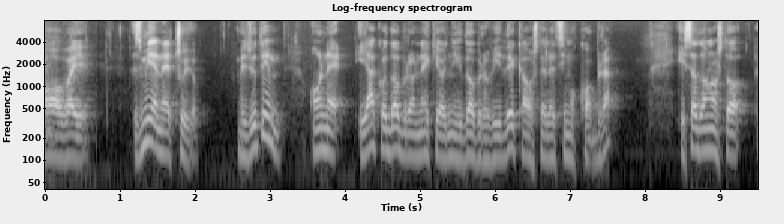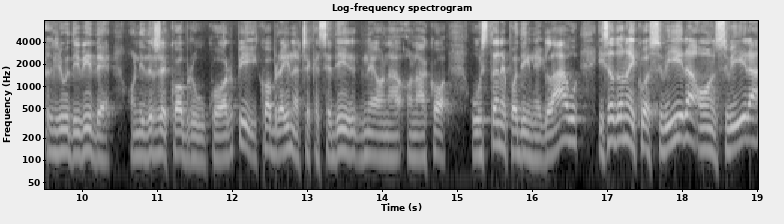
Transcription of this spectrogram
ovaj, zmije ne čuju. Međutim, one jako dobro, neke od njih dobro vide, kao što je recimo kobra i sad ono što ljudi vide, oni drže kobru u korpi i kobra inače kad se digne ona onako ustane, podigne glavu i sad onaj ko svira, on svira,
